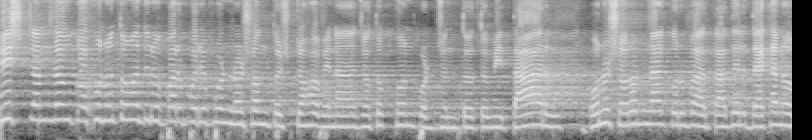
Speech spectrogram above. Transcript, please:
খ্রিস্টানরাও কখনো তোমাদের উপর পরিপূর্ণ সন্তুষ্ট হবে না। যতক্ষণ পর্যন্ত তুমি তার অনুসরণ না করবা, তাদের দেখানো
